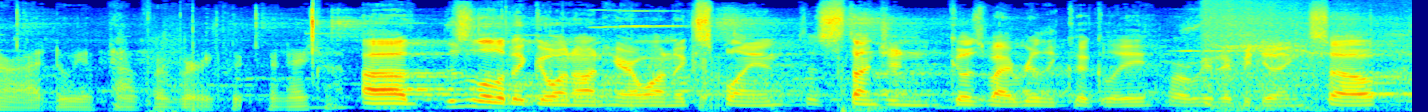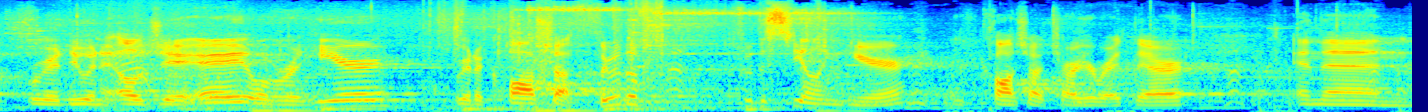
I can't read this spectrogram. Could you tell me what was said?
Alright, do we have time for a very quick donation? Uh, there's a little bit going on here I want to explain. This dungeon goes by really quickly, what we're going to be doing. So we're going to do an LJA over here. We're going to claw shot through the through the ceiling here. claw shot target right there. And then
